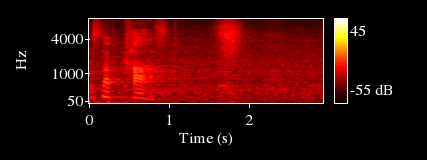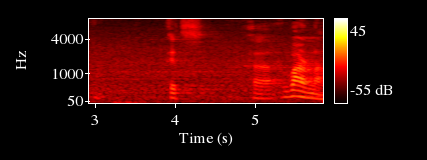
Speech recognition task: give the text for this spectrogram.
It's not caste. It's uh, Varna.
